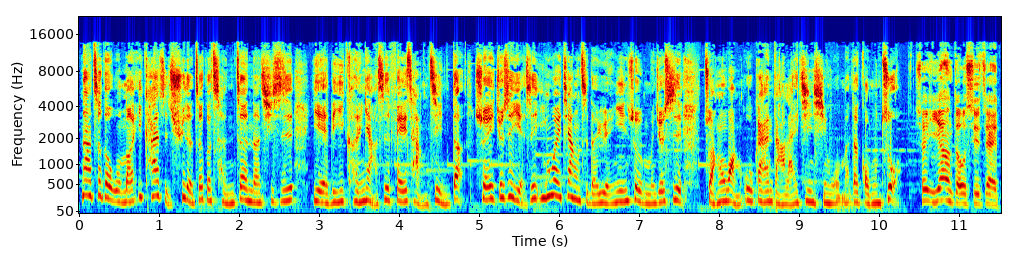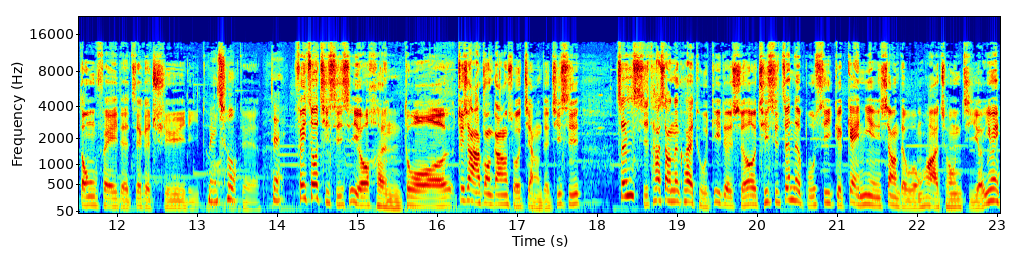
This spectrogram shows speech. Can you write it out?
那这个我们一开始去的这个城镇呢，其实也离肯雅是非常近的，所以就是也是因为这样子的原因，所以我们就是转往乌干达来进行我们的工作。所以一样都是在东非的这个区域里头。没错对。对，非洲其实是有很多，就像阿光刚刚所讲的，其实真实踏上那块土地的时候，其实真的不是一个概念上的文化冲击哦，因为。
